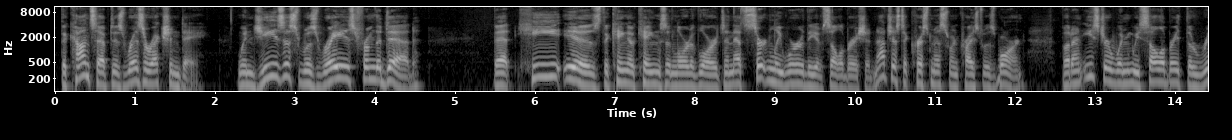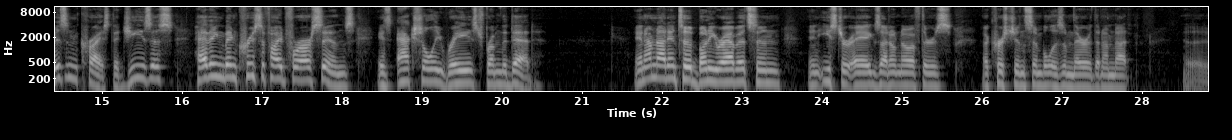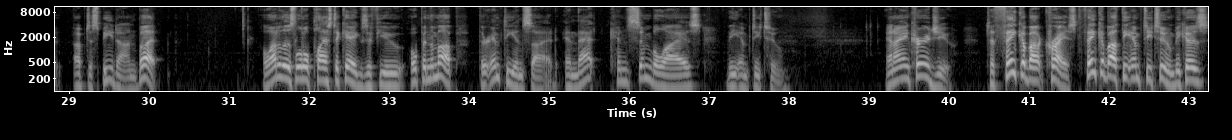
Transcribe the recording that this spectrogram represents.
the concept is Resurrection Day. When Jesus was raised from the dead, that he is the King of Kings and Lord of Lords, and that's certainly worthy of celebration, not just at Christmas when Christ was born, but on Easter when we celebrate the risen Christ, that Jesus, having been crucified for our sins, is actually raised from the dead. And I'm not into bunny rabbits and, and Easter eggs. I don't know if there's a Christian symbolism there that I'm not uh, up to speed on, but a lot of those little plastic eggs, if you open them up, they're empty inside, and that can symbolize the empty tomb. And I encourage you to think about Christ, think about the empty tomb, because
